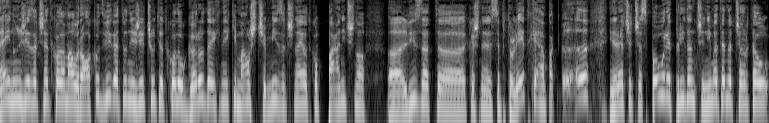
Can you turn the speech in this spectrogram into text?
Ne? In on že začne tako, da malo roko dvigati, oni že čutijo tako v grlu, da jih neki malo ščemi, začnejo tako panično uh, lizati uh, kakšne septoletke, ampak uh, uh, in reče, čez pol ure pridem, če nimate načrtov,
